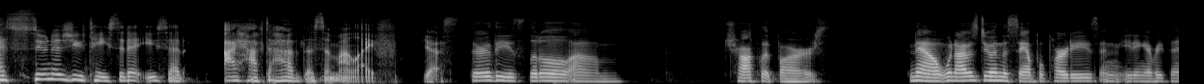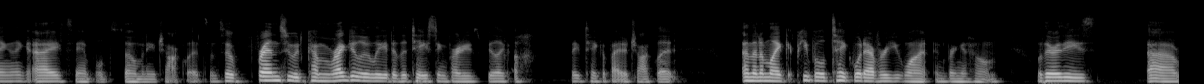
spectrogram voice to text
as soon as you tasted it, you said, I have to have this in my life. Yes, there are these little um, chocolate bars. Now, when I was doing the sample parties and eating everything, like I sampled so many chocolates, and so friends who would come regularly to the tasting parties would be like, "Ugh," they'd take a bite of chocolate, and then I'm like, "People take whatever you want and bring it home." Well, there are these uh,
